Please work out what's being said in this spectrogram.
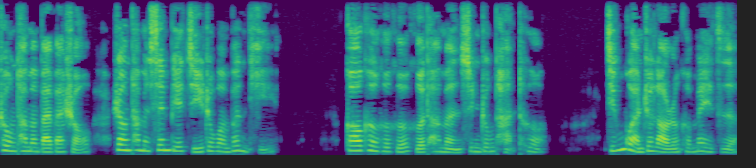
冲他们摆摆手，让他们先别急着问问题。高克和和和他们心中忐忑，尽管这老人和妹子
